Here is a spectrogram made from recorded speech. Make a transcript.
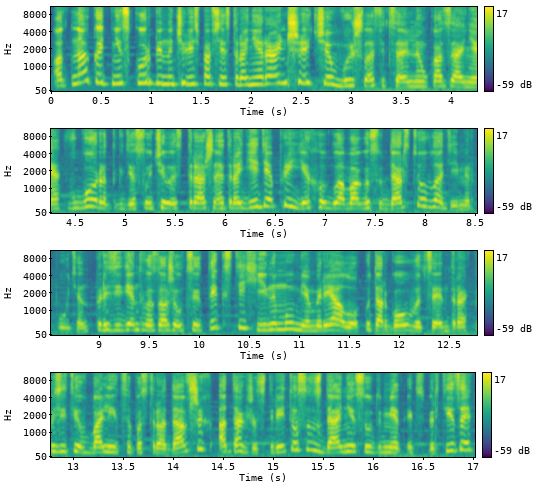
Однако дни скорби начались по всей стране раньше, чем вышло официальное указание. В город, где случилась страшная трагедия, приехал глава государства Владимир Путин. Президент возложил цветы к стихийному мемориалу у торгового центра, посетил в больнице пострадавших, а также встретился в здании судмедэкспертизы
